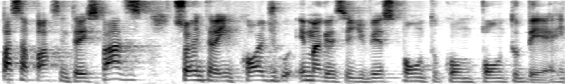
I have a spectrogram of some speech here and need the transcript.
Passo a passo em três fases, só entrar em código emagrecerdevez.com.br.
